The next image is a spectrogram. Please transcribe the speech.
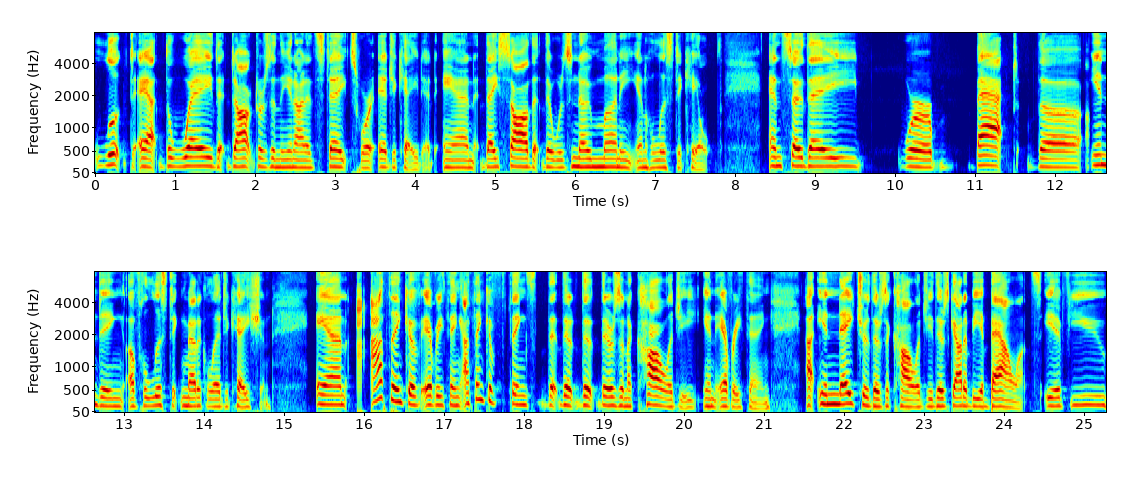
looked at the way that doctors in the United States were educated and they saw that there was no money in holistic health. And so they were backed the ending of holistic medical education. And I think of everything. I think of things that, that, that there's an ecology in everything. Uh, in nature, there's ecology. There's got to be a balance. If you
